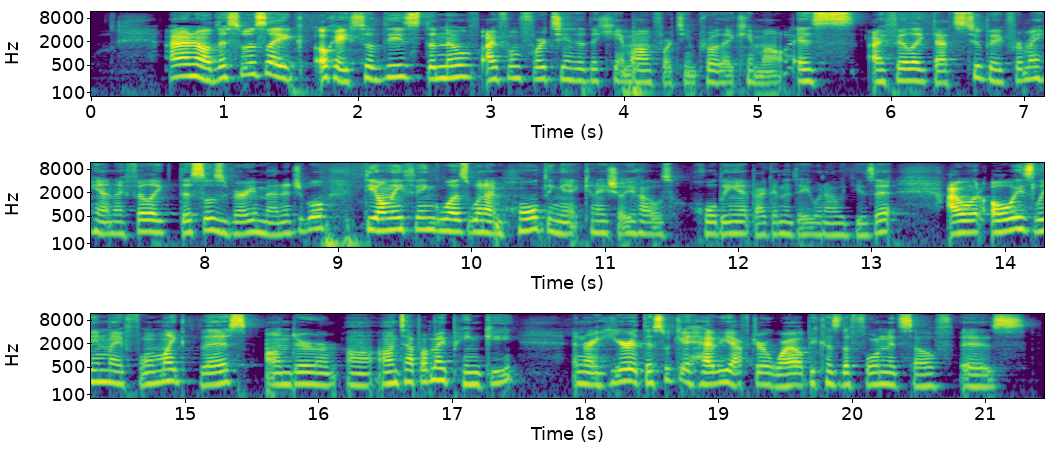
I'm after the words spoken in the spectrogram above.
I don't know. This was like okay. So these the new iPhone 14 that they came out, 14 Pro that came out is I feel like that's too big for my hand. I feel like this was very manageable. The only thing was when I'm holding it. Can I show you how I was holding it back in the day when I would use it? I would always lean my phone like this under uh, on top of my pinky, and right here this would get heavy after a while because the phone itself is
